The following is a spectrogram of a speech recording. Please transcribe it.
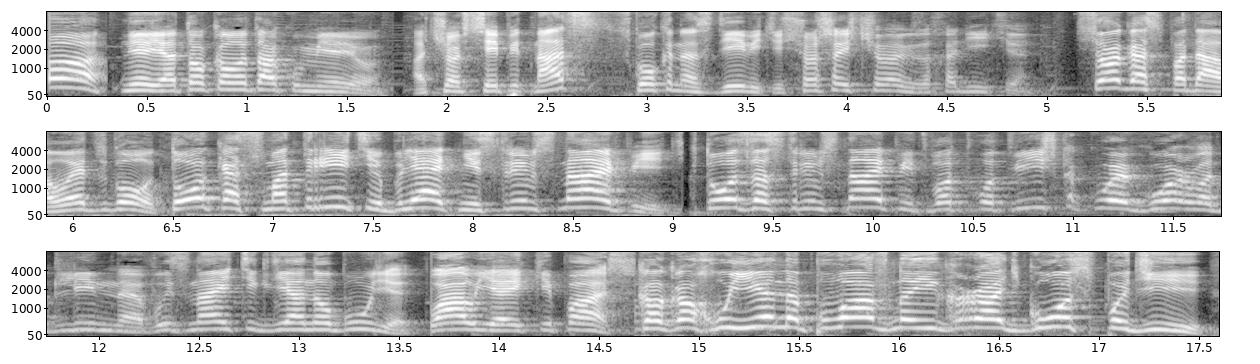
а! Не, я только вот так умею. А что, все 15? Сколько нас? 9. Еще 6 человек, заходите. Все, господа, let's go. Только смотрите, блядь, не стрим снайпить. Кто за стрим снайпит? Вот, вот видишь, какое горло длинное? Вы знаете, где оно будет. Вау, я экипаж. Как охуенно плавно играть, господи.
